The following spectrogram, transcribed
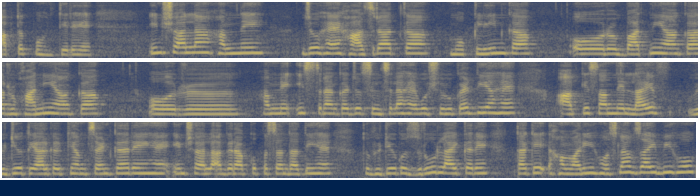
आप तक पहुँचती रहे। इन हमने जो है हाजरात का, मोकलिन का और बातनी आ का रूहानी आ का और हमने इस तरह का जो सिलसिला है वो शुरू कर दिया है। आपके सामने लाइव वीडियो तैयार करके हम सेंड कर रहे हैं। इन अगर आपको पसंद आती है तो वीडियो को ज़रूर लाइक करें ताकि हमारी हौसला अफजाई भी हो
